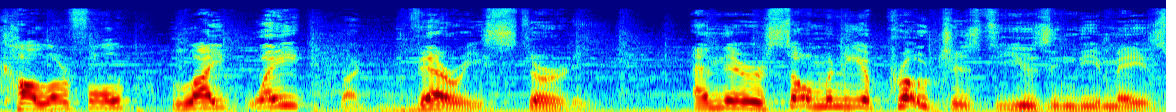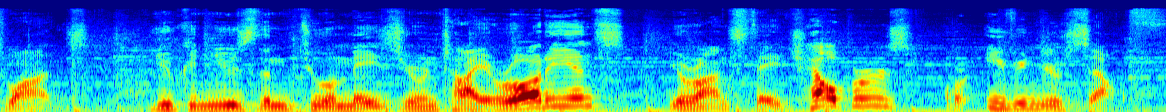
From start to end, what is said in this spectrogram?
colorful, lightweight, but very sturdy. And there are so many approaches to using the Amaze Wands. You can use them to amaze your entire audience, your onstage helpers, or even yourself.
